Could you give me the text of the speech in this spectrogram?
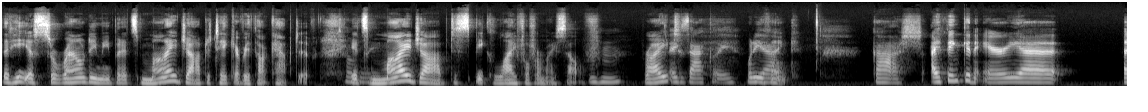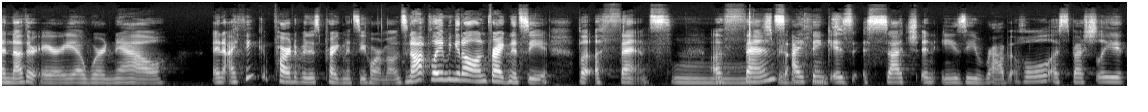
that he is surrounding me, but it's my job to take every thought captive. It's my job to speak life over myself, Mhm. right? Exactly. What do you think? Gosh, I think an area, another area where now, and I think part of it is pregnancy hormones, not blaming it all on pregnancy, but offense. Offense, I of think, is such an easy rabbit hole, especially.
